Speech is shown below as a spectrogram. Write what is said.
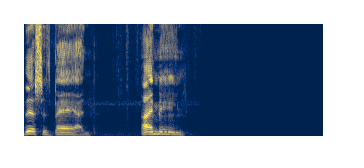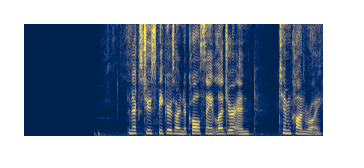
This is bad. I mean, The next two speakers are Nicole St. Ledger and Tim Conroy.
